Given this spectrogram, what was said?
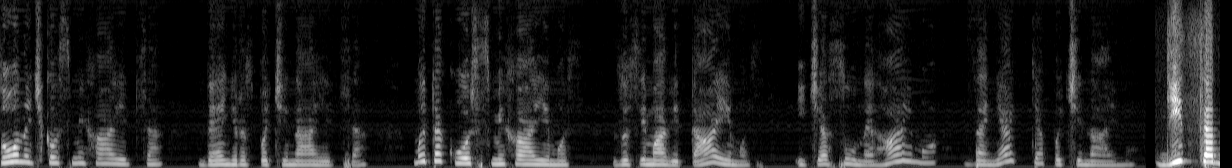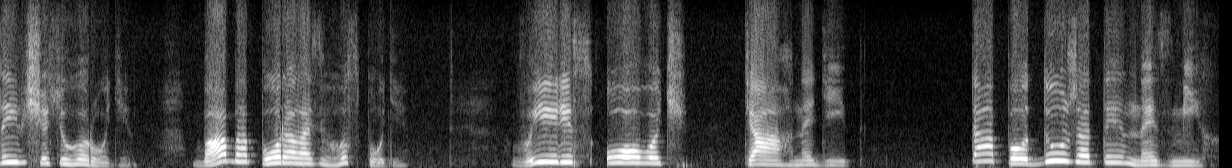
сонечко всміхається, день розпочинається. Ми також всміхаємось, з усіма вітаємось і часу не гаймо, заняття починаємо. Дід садив щось у городі. Баба поралась в господі. Виріс овоч, тягне дід, та подужати не зміг.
